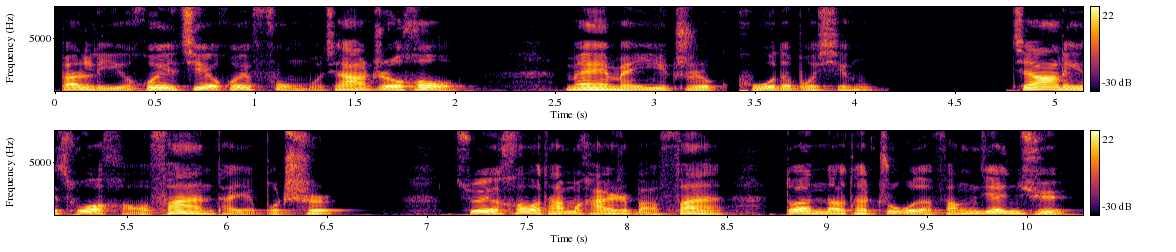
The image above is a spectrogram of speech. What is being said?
把李慧接回父母家之后，妹妹一直哭得不行，家里做好饭她也不吃。最后他们还是把饭端到她住的房间去。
